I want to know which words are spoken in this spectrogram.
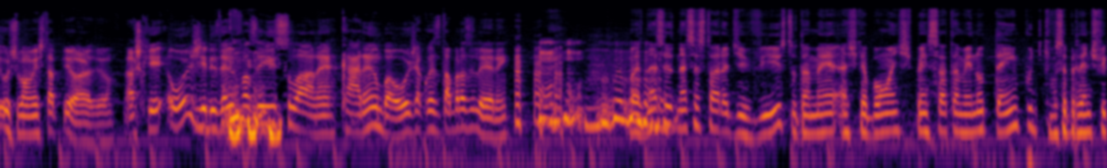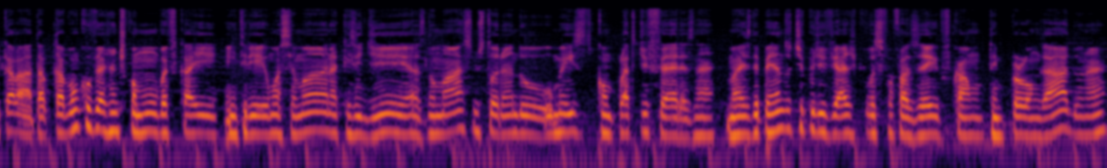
ultimamente tá pior, viu? Acho que hoje eles devem fazer isso lá, né? Caramba, hoje a coisa tá brasileira, hein? Mas nessa, nessa história de visto também, acho que é bom a gente pensar também no tempo que você pretende ficar lá. Tá, tá bom que o viajante comum vai ficar aí entre uma semana, 15 dias, no máximo estourando o mês completo de férias, né? Mas dependendo do tipo de viagem que você for fazer e ficar um tempo prolongado, né?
